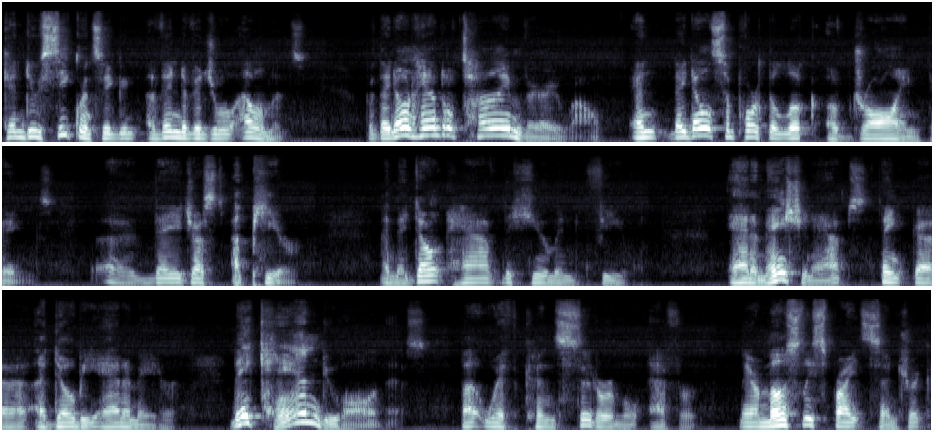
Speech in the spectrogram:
can do sequencing of individual elements, but they don't handle time very well, and they don't support the look of drawing things. Uh, they just appear, and they don't have the human feel animation apps, think uh, Adobe Animator, they can do all of this, but with considerable effort. They are mostly sprite centric.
